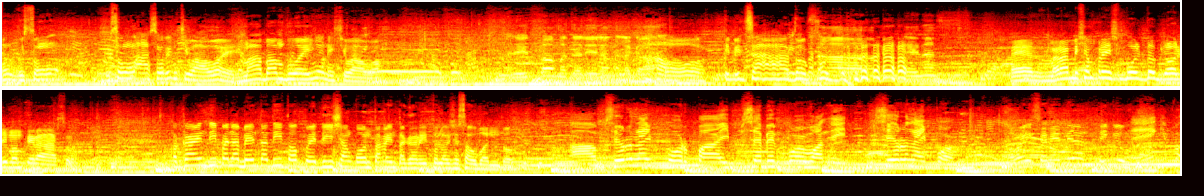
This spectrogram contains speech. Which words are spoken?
Yung gustong gustong aso rin chihuahua eh. Mahaba ang buhay niyan eh, chihuahua. Maliit pa, madali lang alaga. Oo, tipid sa dog food. maintenance. Ayan, marami siyang French Bulldog, no? Limang piraso. Pagka hindi pa nabenta dito, pwede siyang kontakin. Taga rito lang siya sa Ubando. Um, 0945-7418. 094. Okay, sanete yan. Thank you. Thank you po.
